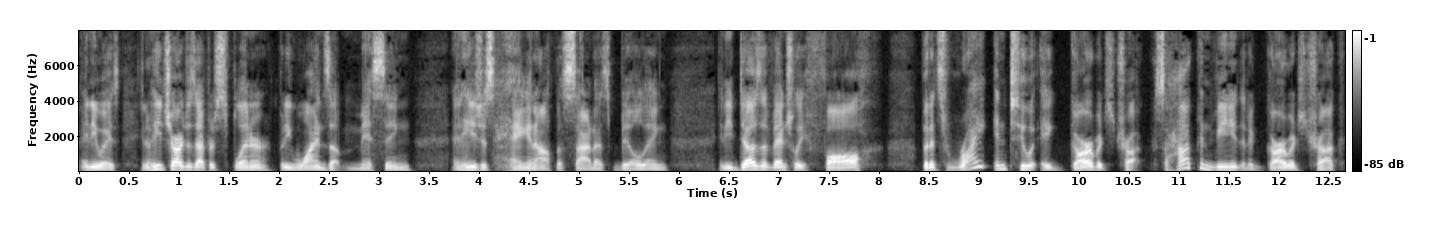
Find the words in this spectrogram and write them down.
Anyways, you know, he charges after Splinter, but he winds up missing, and he's just hanging off the side of this building. And he does eventually fall, but it's right into a garbage truck. So, how convenient that a garbage truck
